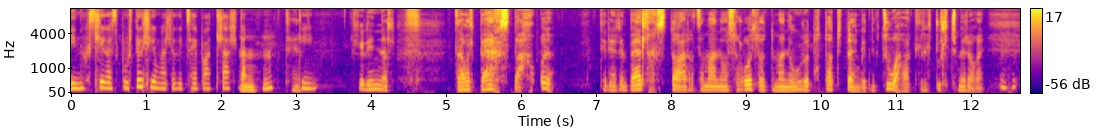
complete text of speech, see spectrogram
энэ хүслийг бас бүрдүүлэх юм болов уу гэж сая бодлоо л та. Тийм. Тэгэхээр энэ бол заавал байх хэрэгтэй байхгүй юу? Тэр харин байлгах хэрэгтэй арга замаа нөгөө сургуулиуд маань өөрөө дотооддоо ингээд нэг зүв аваад хэрэгжүүлчмээр байгаа юм.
